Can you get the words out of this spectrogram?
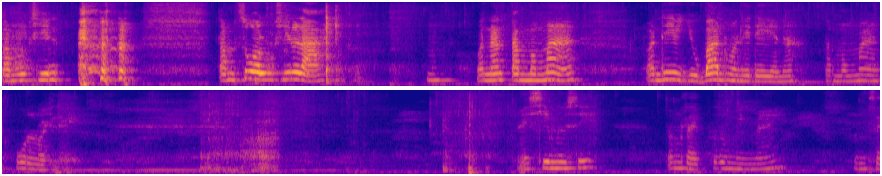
ตำลูกชิ้นตำซั่วลูกชิ้นล่ะวันนั้นตำมาม่าวันที่อยู่บ้านฮอลิเดย์นะตำมาม่าโคตรอร่อยเลยไหนชิมดูสิต้องไรเพิ่มอีไหมเพิ่มใส่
